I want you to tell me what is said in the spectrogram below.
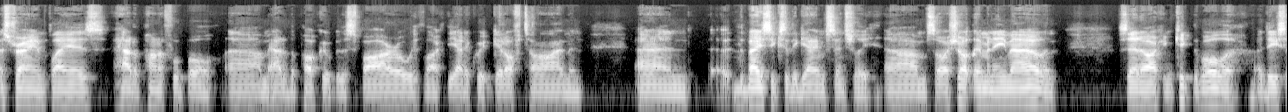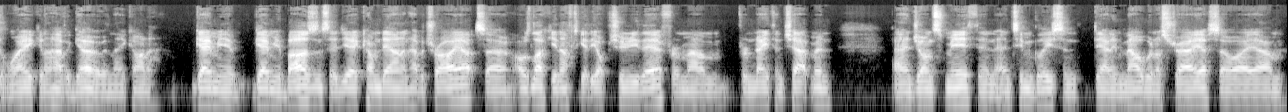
Australian players how to punt a football um, out of the pocket with a spiral, with like the adequate get off time and and uh, the basics of the game essentially. Um, so I shot them an email and said oh, I can kick the ball a, a, decent way, can I have a go? And they kind of gave me a gave me a buzz and said, yeah, come down and have a tryout. So I was lucky enough to get the opportunity there from um, from Nathan Chapman and John Smith and, and Tim Gleason down in Melbourne, Australia. So I um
